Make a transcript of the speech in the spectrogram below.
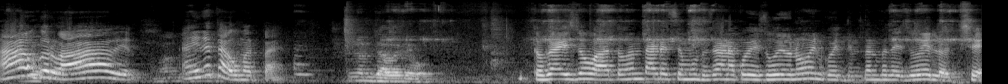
આવ કરો. આવ અહીં નથી આવું મારી પાસે. તો ગાય જો આ તો હંતાડે છે. મોટું જાણા કોઈ જોયો ન હોય ને કોઈ તેમ તને બધા જોયેલો જ છે.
